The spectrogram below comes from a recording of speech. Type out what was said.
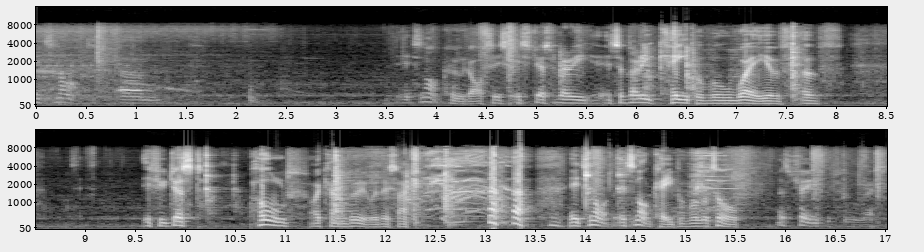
it's not um, it's not kudos. It's, it's just very it's a very capable way of of if you just hold. I can't do it with this actually. it's not it's not capable at all. Let's change the tool rest.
